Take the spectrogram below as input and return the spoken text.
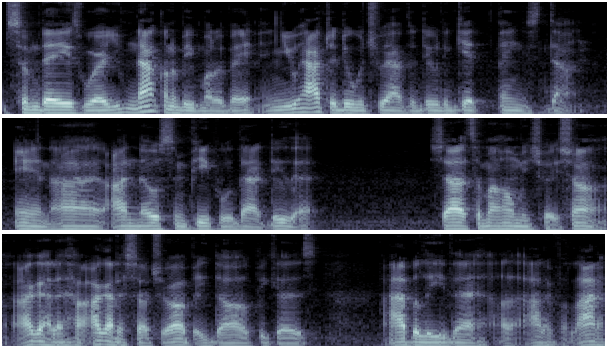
some days where you're not going to be motivated and you have to do what you have to do to get things done and I I know some people that do that. Shout out to my homie Trey Sean. I gotta I gotta shout you out, big dog, because I believe that out of a lot of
